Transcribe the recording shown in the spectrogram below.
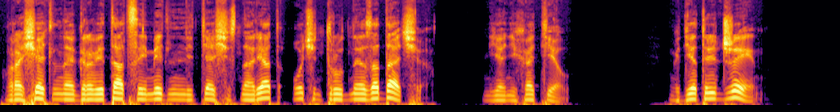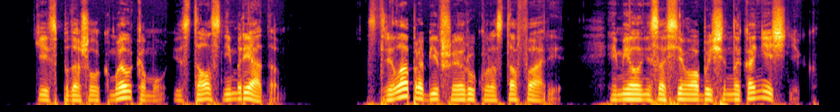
Вращательная гравитация и медленно летящий снаряд – очень трудная задача. Я не хотел. Где Три Джейн? Кейс подошел к Мелкому и стал с ним рядом. Стрела, пробившая руку Растафари, имела не совсем обычный наконечник,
